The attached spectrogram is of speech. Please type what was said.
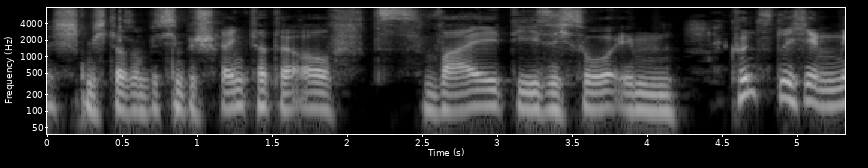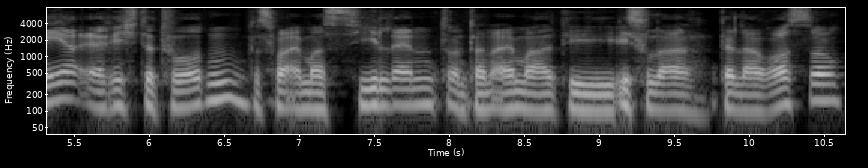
ich mich da so ein bisschen beschränkt hatte auf zwei, die sich so im künstlich im Meer errichtet wurden. Das war einmal Sealand und dann einmal die Isola della Rosso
